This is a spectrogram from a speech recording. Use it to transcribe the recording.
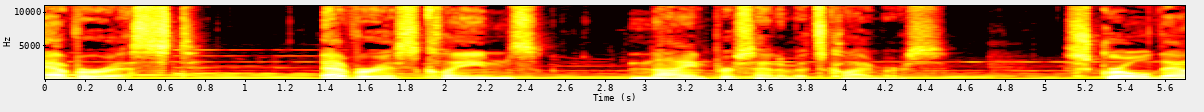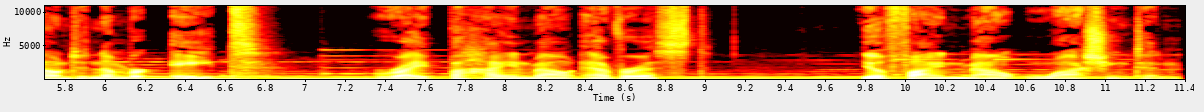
Everest. Everest claims 9% of its climbers. Scroll down to number 8, right behind Mount Everest, you'll find Mount Washington.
